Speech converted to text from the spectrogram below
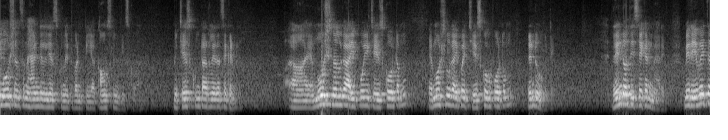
ఎమోషన్స్ని హ్యాండిల్ చేసుకునేటువంటి ఆ కౌన్సిలింగ్ తీసుకోవాలి. మీరు చేసుకుంటారు లేదా సెకండరీ ఎమోషనల్గా అయిపోయి చేసుకోవటము ఎమోషనల్గా అయిపోయి చేసుకోకపోవటము రెండు ఒకటి. రెండోది సెకండ్ మ్యారేజ్ మీరు ఏవైతే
